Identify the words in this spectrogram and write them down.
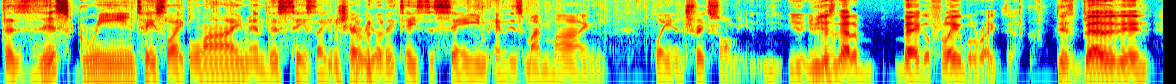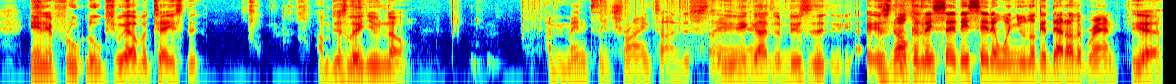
does this green taste like lime and this tastes like cherry or they taste the same and is my mind playing tricks on me? You, you just got a bag of flavor right there. This better than any Fruit Loops you ever tasted. I'm just letting you know. I'm mentally trying to understand. You got to. This is it's no, the because they say they say that when you look at that other brand, yeah,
